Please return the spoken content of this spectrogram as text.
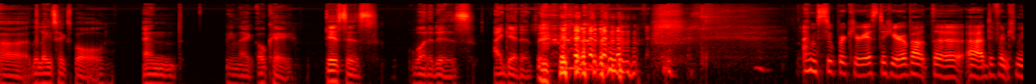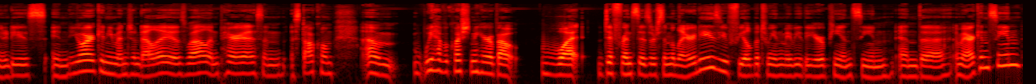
uh, the latex ball and being like, okay, this is what it is. I get it. I'm super curious to hear about the uh, different communities in New York, and you mentioned LA as well, and Paris and Stockholm. Um, we have a question here about what differences or similarities you feel between maybe the European scene and the American scene.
